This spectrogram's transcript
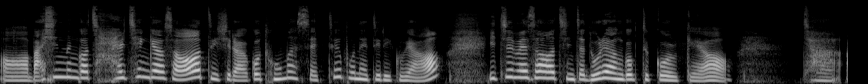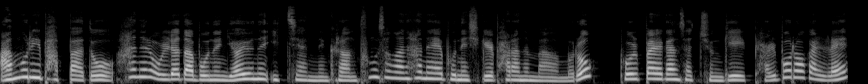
어, 맛있는 거 잘 챙겨서 드시라고 도마 세트 보내 드리고요. 이쯤에서 진짜 노래 한 곡 듣고 올게요. 자, 아무리 바빠도 하늘 올려다보는 여유는 잊지 않는 그런 풍성한 한 해 보내시길 바라는 마음으로 볼빨간 사춘기 별 보러 갈래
